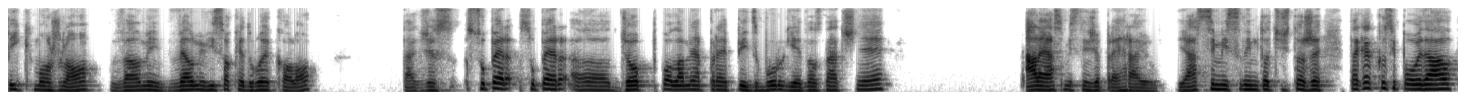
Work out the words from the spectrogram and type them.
pik možno, veľmi, veľmi vysoké druhé kolo. Takže super, super uh, job podľa mňa pre Pittsburgh jednoznačne, ale ja si myslím, že prehrajú. Ja si myslím totiž to, že tak ako si povedal,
